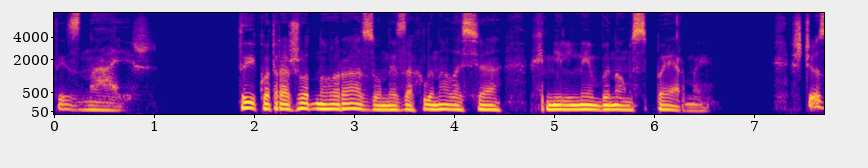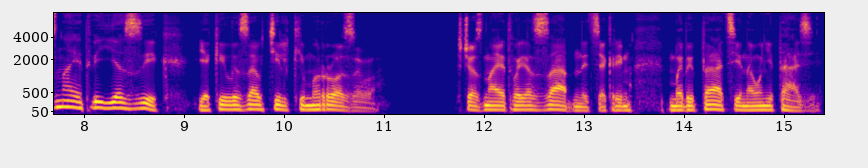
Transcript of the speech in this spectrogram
ти знаєш? Ти, котра жодного разу не захлиналася хмільним вином сперми, що знає твій язик, який лизав тільки морозиво, що знає твоя задниця, крім медитації на унітазі.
